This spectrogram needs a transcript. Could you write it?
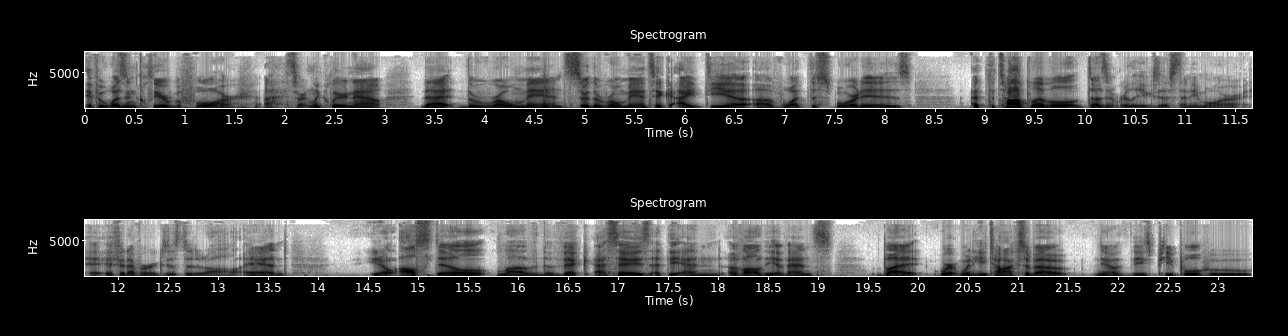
if it wasn't clear before, uh, certainly clear now that the romance or the romantic idea of what the sport is at the top level doesn't really exist anymore, if it ever existed at all. And you know, I'll still love the Vic essays at the end of all the events, but where, when he talks about you know these people who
